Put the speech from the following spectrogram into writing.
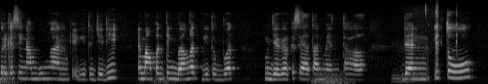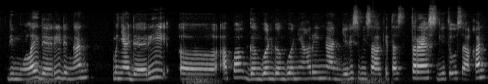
berkesinambungan kayak gitu. Jadi emang penting banget gitu buat menjaga kesehatan mental. Hmm. Dan itu dimulai dari dengan menyadari uh, apa gangguan-gangguan yang ringan. Jadi semisal kita stres gitu usahakan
